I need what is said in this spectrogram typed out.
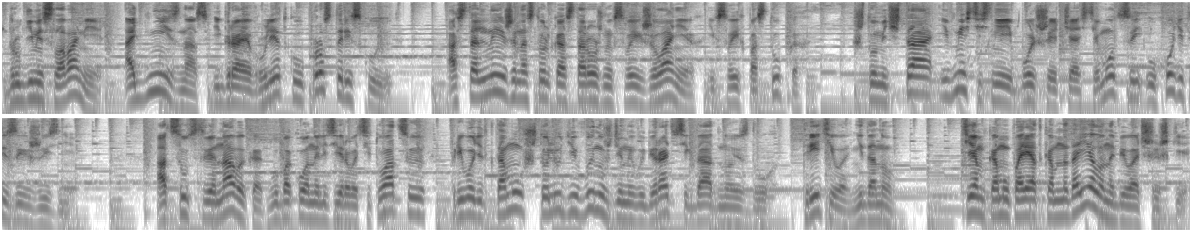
Другими словами, одни из нас, играя в рулетку, просто рискуют. Остальные же настолько осторожны в своих желаниях и в своих поступках, что мечта и вместе с ней большая часть эмоций уходит из их жизни. Отсутствие навыка глубоко анализировать ситуацию приводит к тому, что люди вынуждены выбирать всегда одно из двух. Третьего не дано. Тем, кому порядком надоело набивать шишки,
